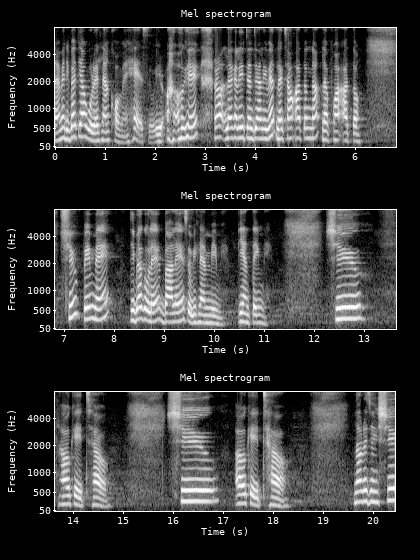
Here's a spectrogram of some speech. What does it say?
ဒါပေမဲ့ဒီဘက်တယောက်ကိုလည်းလှမ်းခေါ်မယ်ဟဲ့ဆိုပြီးတော့ okay အဲ့တော့လက်ကလေးတန်တန်လေးပဲလက်ချောင်းအသုံးတာလက်ဖွားအသုံးရှူပေးမယ်ဒီဘက်ကိုလည်းဗာလဲဆိုပြီးလှမ်းမေးမယ်ပြန်သိမ့်မယ်ရှူ okay tell ရှူ okay tell နောက်တစ်ချိန်ရှူ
